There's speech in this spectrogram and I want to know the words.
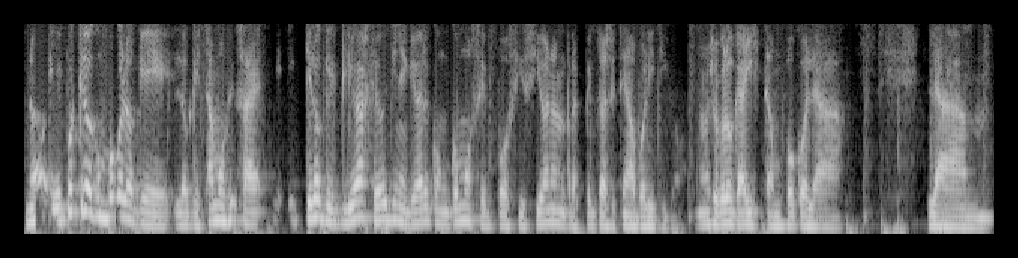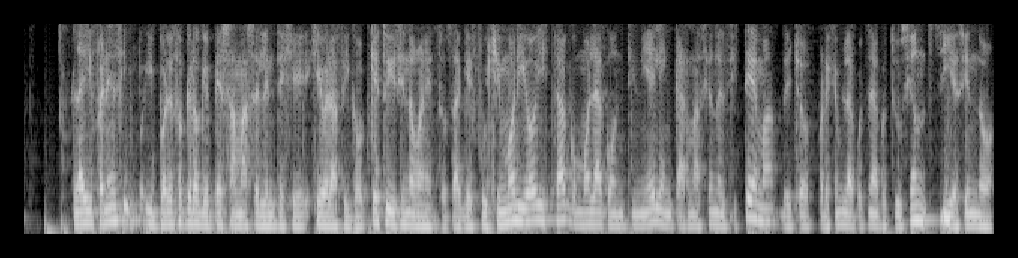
¿no? Y después creo que un poco lo que, lo que estamos, o sea, creo que el clivaje hoy tiene que ver con cómo se posicionan respecto al sistema político. ¿no? Yo creo que ahí está un poco la, la, la diferencia y, y por eso creo que pesa más el ente ge- geográfico. ¿Qué estoy diciendo con esto? O sea, que Fujimori hoy está como la continuidad y la encarnación del sistema. De hecho, por ejemplo, la cuestión de la constitución sigue siendo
